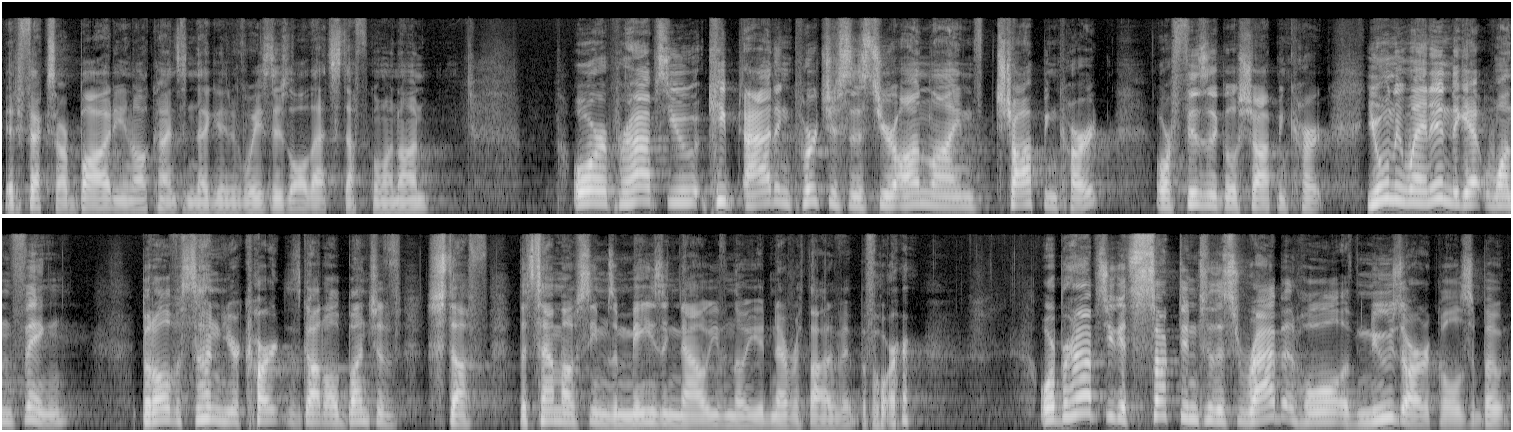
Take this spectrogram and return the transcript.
It affects our body in all kinds of negative ways. There's all that stuff going on. Or perhaps you keep adding purchases to your online shopping cart or physical shopping cart. You only went in to get one thing, but all of a sudden your cart has got a bunch of stuff that somehow seems amazing now, even though you'd never thought of it before. Or perhaps you get sucked into this rabbit hole of news articles about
